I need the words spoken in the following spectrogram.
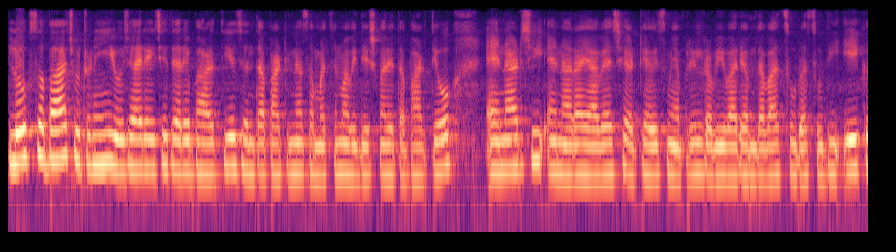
લોકસભા ચૂંટણી યોજાઈ રહી છે ત્યારે ભારતીય જનતા પાર્ટીના સમર્થનમાં વિદેશમાં રહેતા ભારતીયો એનઆરજી, એનઆરઆઈ આવ્યા છે. અઠ્યાવીસમી એપ્રિલ રવિવારે અમદાવાદ સુરત સુધી એક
